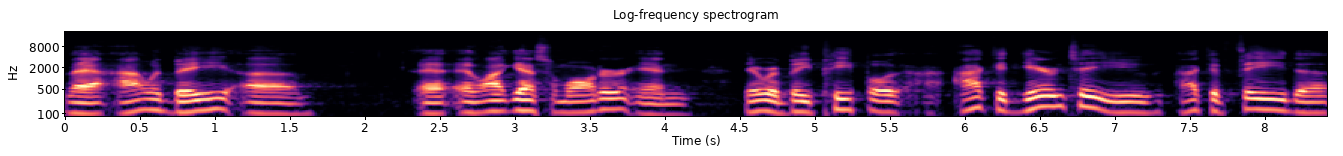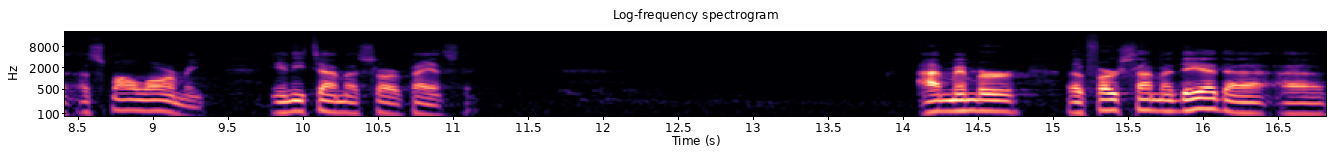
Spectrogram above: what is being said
that I would be uh, at, at Light Gas and Water, and there would be people, I could guarantee you, I could feed a, a small army anytime I started fasting. I remember the first time I did, I,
